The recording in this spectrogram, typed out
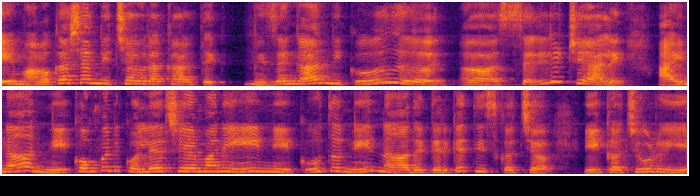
ఏం అవకాశాన్ని ఇచ్చావురా కార్తిక్? నిజంగా నీకు సెల్యూట్ చేయాలి. అయినా నీ కొంపని కొల్లేరు చేయమని నీ కూతుర్ని నా దగ్గరికే తీసుకొచ్చావు. ఇక చూడు ఈ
